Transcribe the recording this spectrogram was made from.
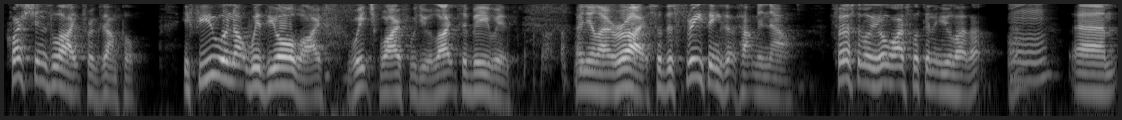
Questions like, for example, if you were not with your wife, which wife would you like to be with? And you're like, right. So there's three things that's happening now. First of all, your wife's looking at you like that. Mm-hmm. Um,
